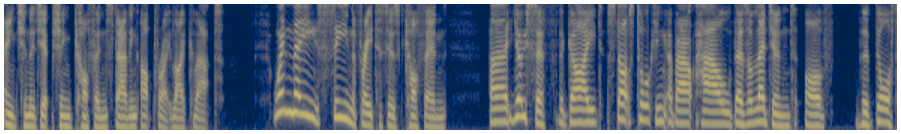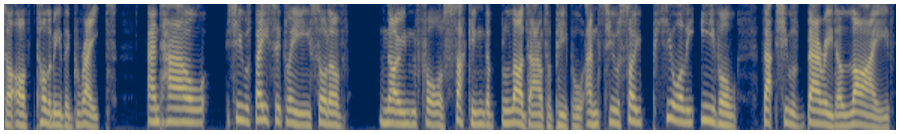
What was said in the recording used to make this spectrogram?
ancient Egyptian coffin standing upright like that. When they see Nephratis's coffin, uh, Yosef, the guide, starts talking about how there's a legend of the daughter of Ptolemy the Great, and how she was basically sort of known for sucking the blood out of people, and she was so purely evil that she was buried alive.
